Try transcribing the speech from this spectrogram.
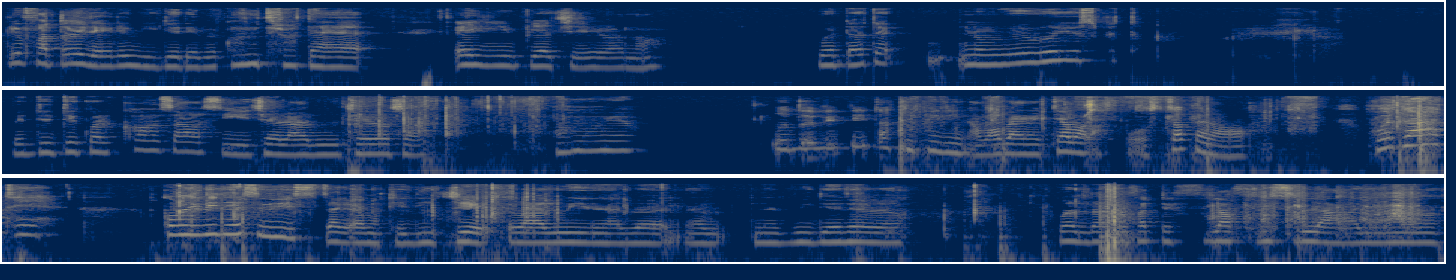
gli ho fatto vedere i video dei miei contro te e gli piacevano. Guardate non vi voglio aspettare. Vedete qualcosa? sì c'è la luce lo so. Mamma mia. Autorità tipirina vabbè mettiamola a posto però. Guardate! Come video su Instagram che diceva lui nel, nel, nel video del, quando hanno fatto il fluffy slime.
